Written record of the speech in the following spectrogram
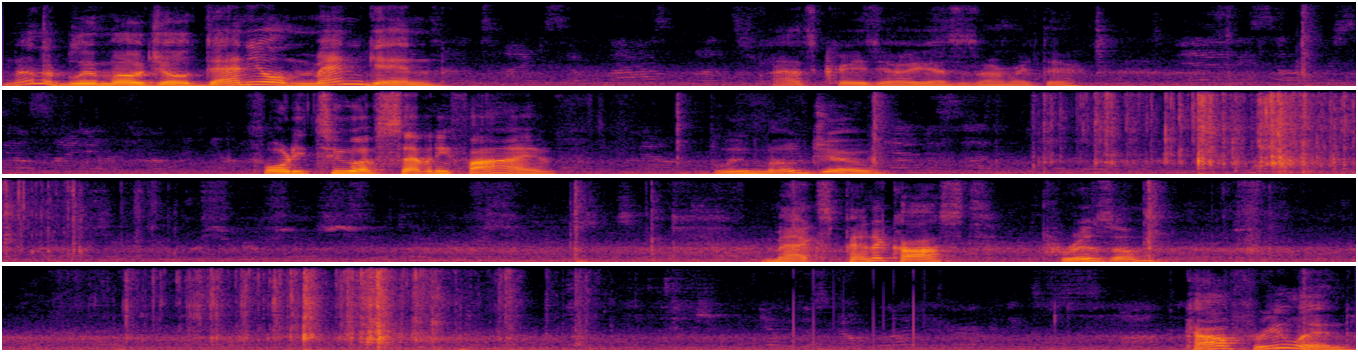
Another Blue Mojo. Daniel Mengden. That's crazy how he has his arm right there. 42 of 75. Blue Mojo. Max Pentecost. Prizm. Kyle Freeland.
